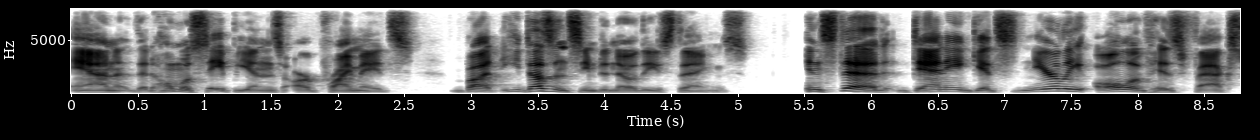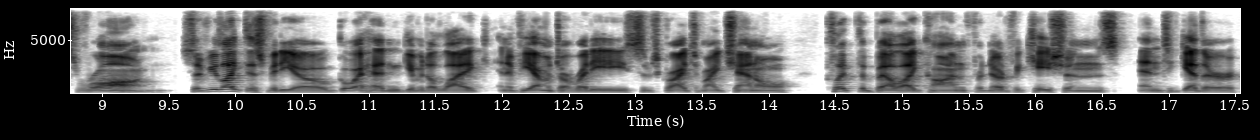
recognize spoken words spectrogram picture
and that Homo sapiens are primates, but he doesn't seem to know these things. Instead, Danny gets nearly all of his facts wrong. So if you like this video, go ahead and give it a like, and if you haven't already, subscribe to my channel, click the bell icon for notifications, and together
